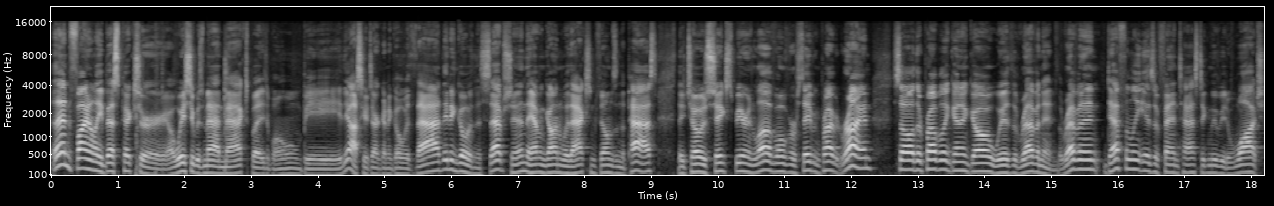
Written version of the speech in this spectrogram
then finally, Best Picture. I wish it was Mad Max, but it won't be. The Oscars aren't going to go with that. They didn't go with Inception. They haven't gone with action films in the past. They chose Shakespeare in Love over Saving Private Ryan, so they're probably going to go with The Revenant. The Revenant definitely is a fantastic movie to watch.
